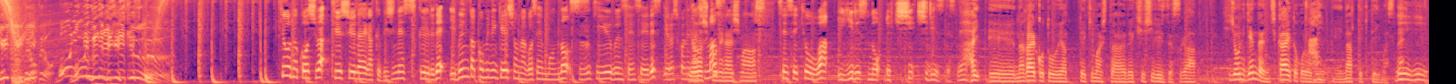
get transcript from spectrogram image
九州大学モーニングビジネススクール。今日の講師は九州大学ビジネススクールで異文化コミュニケーションがご専門の鈴木雄文先生です。よろしくお願いします。よろしくお願いします。先生今日はイギリスの歴史シリーズですね。はい、えー、長いことをやってきました歴史シリーズですが非常に現代に近いところはい。になってきていますね、ええ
